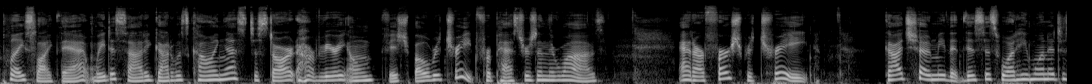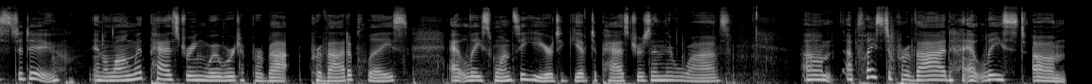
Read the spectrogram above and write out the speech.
place like that, we decided God was calling us to start our very own fishbowl retreat for pastors and their wives. At our first retreat, God showed me that this is what He wanted us to do. And along with pastoring, we were to provide, provide a place at least once a year to give to pastors and their wives, um, a place to provide at least um,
